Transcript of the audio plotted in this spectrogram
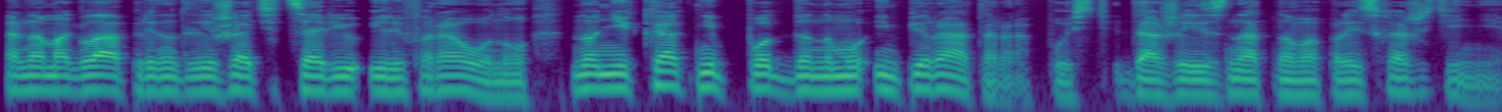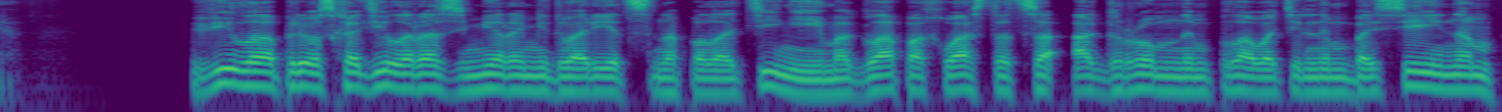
Она могла принадлежать царю или фараону, но никак не подданному императора, пусть даже из знатного происхождения. Вилла превосходила размерами дворец на Палатине и могла похвастаться огромным плавательным бассейном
